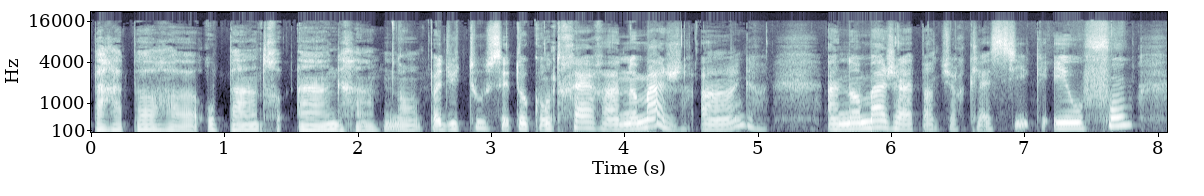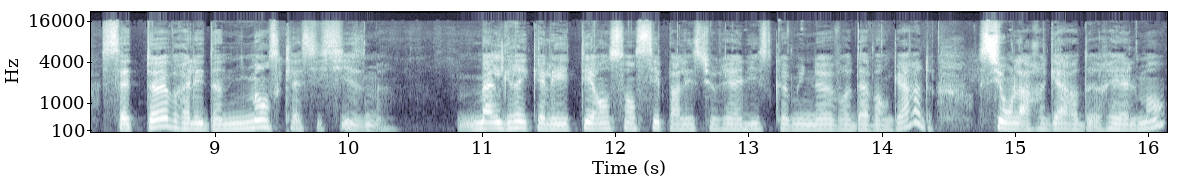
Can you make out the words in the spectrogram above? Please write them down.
par rapport au peintre Ingres? Non, pas du tout. C'est au contraire un hommage à Ingres, un hommage à la peinture classique. Et au fond, cette œuvre, elle est d'un immense classicisme malgré qu'elle ait été encensée par les surréalistes comme une œuvre d'avant-garde, si on la regarde réellement,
